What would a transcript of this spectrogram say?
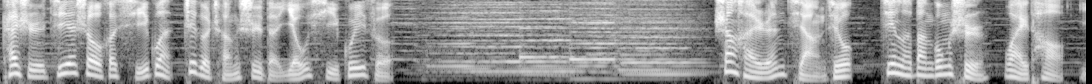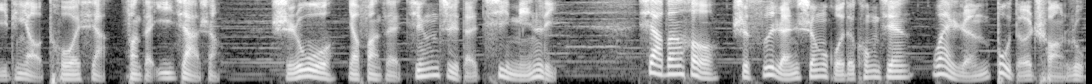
开始接受和习惯这个城市的游戏规则。上海人讲究，进了办公室，外套一定要脱下放在衣架上，食物要放在精致的器皿里。下班后是私人生活的空间，外人不得闯入。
